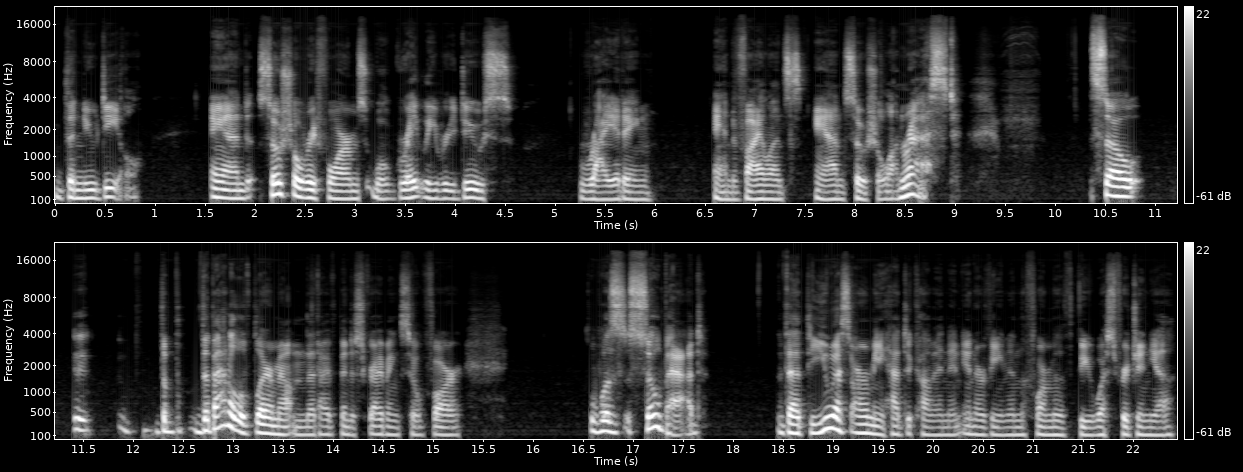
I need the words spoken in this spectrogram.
the New Deal. And social reforms will greatly reduce rioting and violence and social unrest. So, it, the the Battle of Blair Mountain that I've been describing so far was so bad that the U.S. Army had to come in and intervene in the form of the West Virginia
